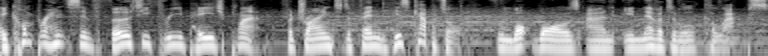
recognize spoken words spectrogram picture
a comprehensive 33 page plan for trying to defend his capital from what was an inevitable collapse.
